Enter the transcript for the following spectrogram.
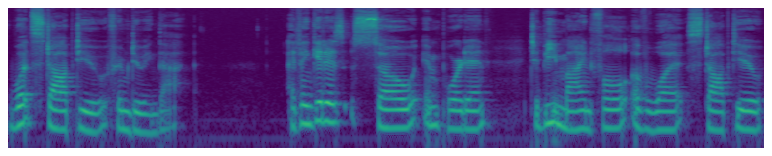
what stopped you from doing that? I think it is so important to be mindful of what stopped you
